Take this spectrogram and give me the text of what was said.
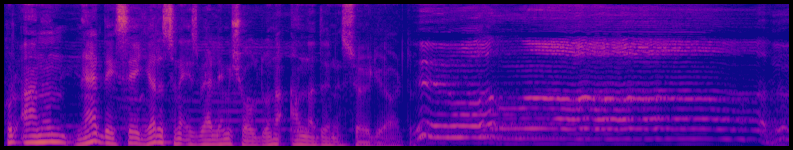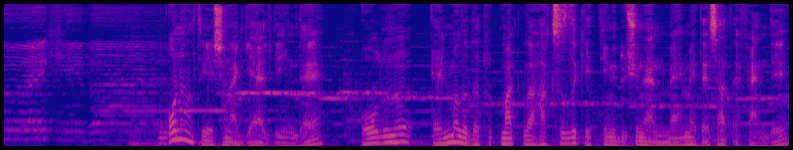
Kur'an'ın neredeyse yarısını ezberlemiş olduğunu anladığını söylüyordu. Allahu Ekber 16 yaşına geldiğinde oğlunu Elmalı'da tutmakla haksızlık ettiğini düşünen Mehmet Esat Efendi,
